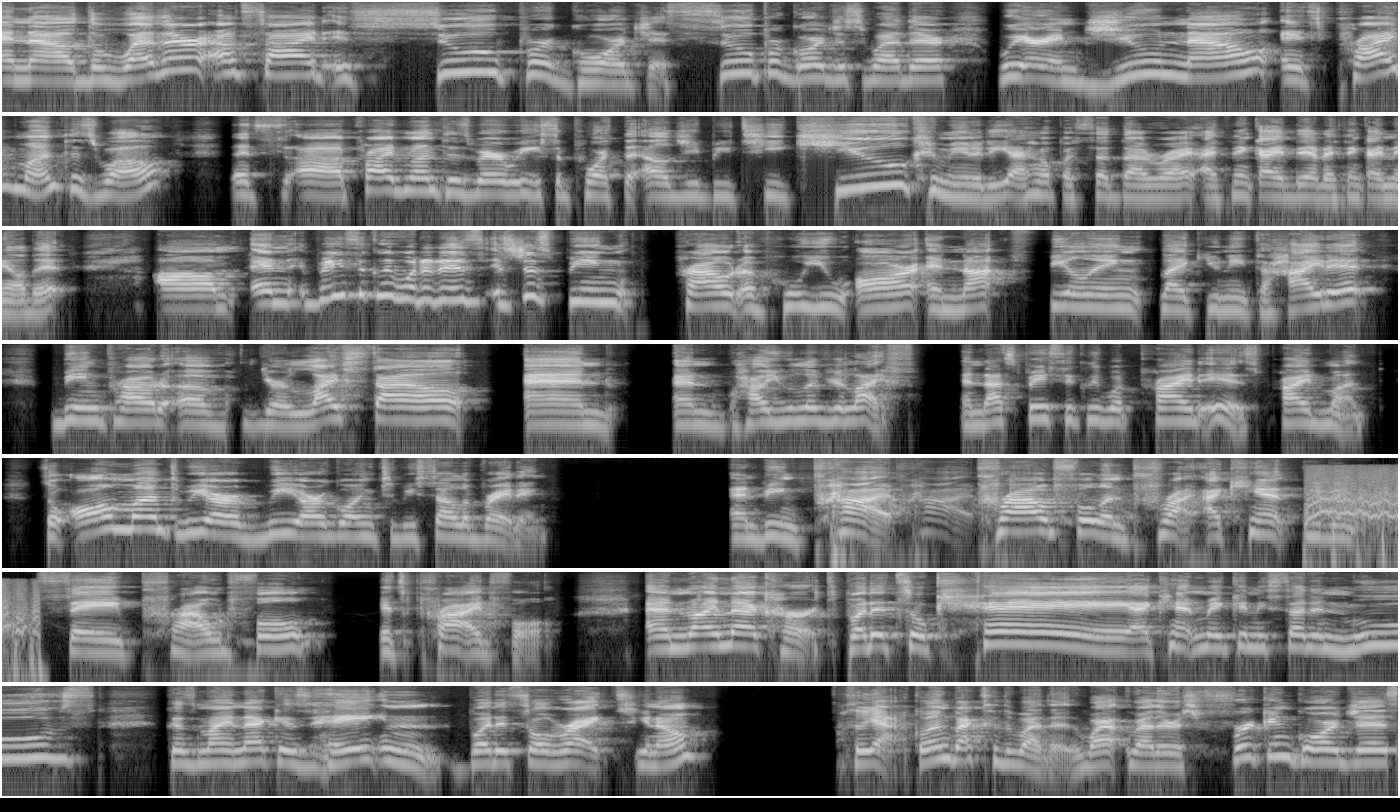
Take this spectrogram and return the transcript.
And now the weather outside is super gorgeous, super gorgeous weather. We are in June now. It's Pride Month as well. It's uh, Pride Month is where we support the LGBTQ community. I hope I said that right. I think I did. I think I nailed it. Um, and basically, what it is is just being proud of who you are and not feeling like you need to hide it. Being proud of your lifestyle and and how you live your life. And that's basically what Pride is, Pride Month. So all month we are we are going to be celebrating and being proud, proudful and pride. I can't even say proudful. It's prideful. And my neck hurts, but it's okay. I can't make any sudden moves because my neck is hating, but it's all right, you know? So yeah, going back to the weather. The weather is freaking gorgeous.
